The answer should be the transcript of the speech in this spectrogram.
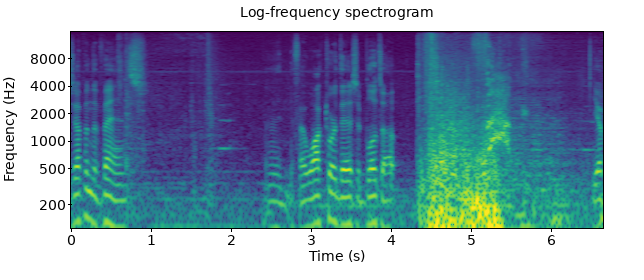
He's up in the vents. And then if I walk toward this, it blows up. Yep.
